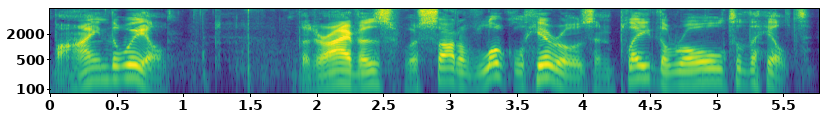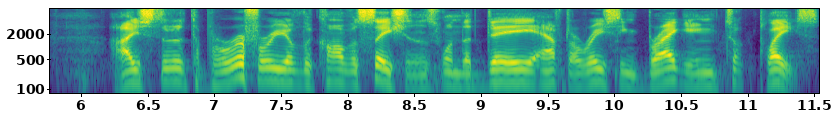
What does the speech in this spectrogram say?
behind the wheel. The drivers were sort of local heroes and played the role to the hilt. I stood at the periphery of the conversations when the day after racing bragging took place.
